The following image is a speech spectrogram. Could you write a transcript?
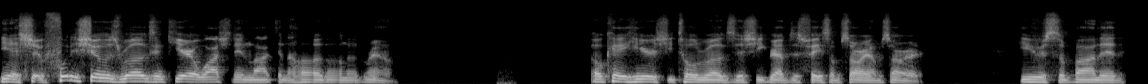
yeah, footage shows Ruggs and Kiara Washington locked in a hug on the ground. Okay, here she told Ruggs that she grabbed his face. I'm sorry, I'm sorry. He responded,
